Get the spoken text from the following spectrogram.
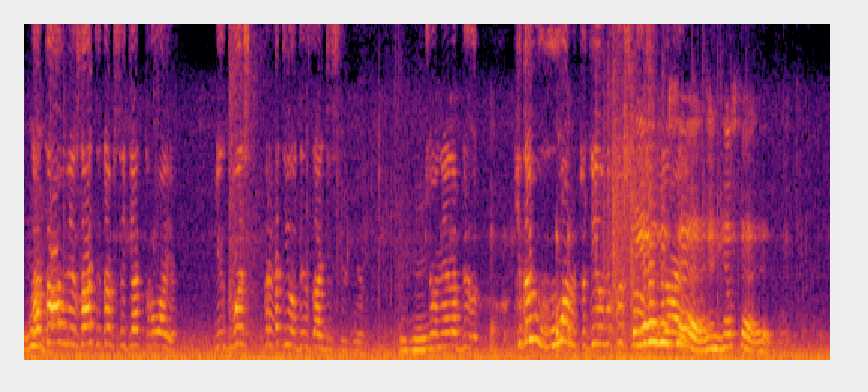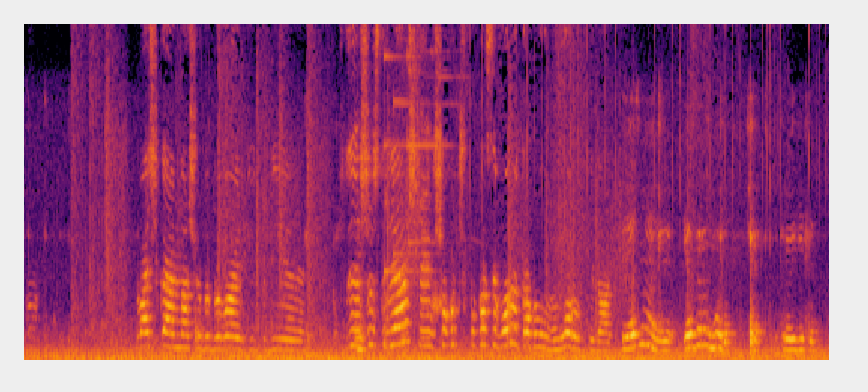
Ну, Та там не ззаді там сидять троє. Їх двоє спереді, один ззаді сидить. угу. Що вони набі... Кидай вгору, тоді воно точно не я вже все, я все. Давай чекаємо наші вибивають і тоді. Ти що стріляєш, якщо хочеш попасти вгору, треба вгору кидати. Я знаю, я зараз буду. Ще, проведіть.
